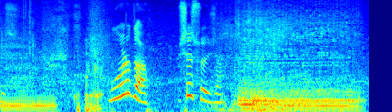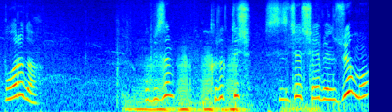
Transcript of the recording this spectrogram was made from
diş. Bu arada bir şey söyleyeceğim. Bu arada bu bizim kırık diş sizce şey benziyor mu?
